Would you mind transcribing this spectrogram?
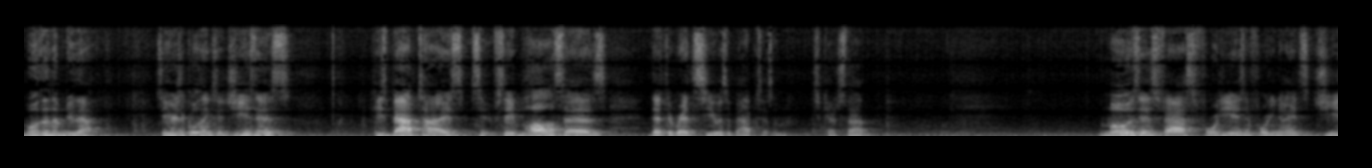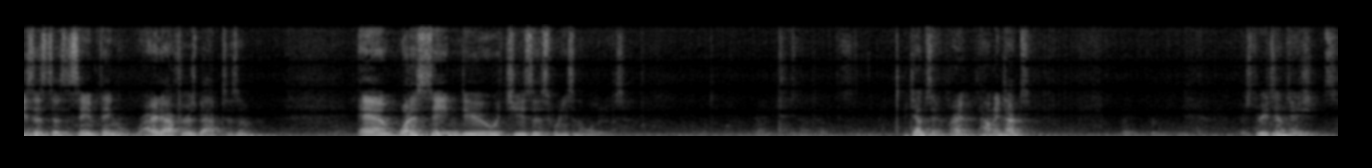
Both of them do that. So here's the cool thing. So Jesus, he's baptized. St. Paul says that the Red Sea was a baptism. Did you catch that? Moses fasts 40 days and 40 nights. Jesus does the same thing right after his baptism. And what does Satan do with Jesus when he's in the wilderness? He tempts him, right? How many times? There's three temptations.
